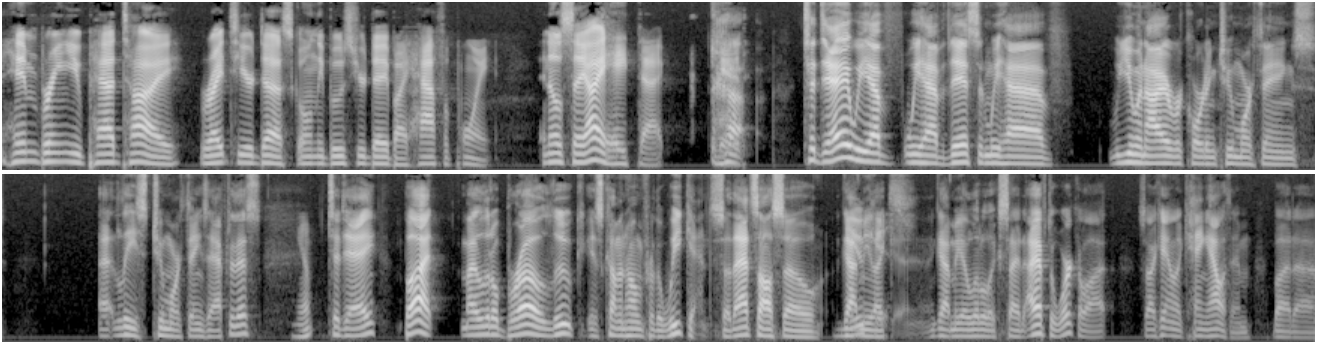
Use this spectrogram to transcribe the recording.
him bringing you pad thai right to your desk only boosts your day by half a point, and he'll say, "I hate that kid." Today we have we have this and we have you and I are recording two more things at least two more things after this Yep. today. But my little bro Luke is coming home for the weekend. So that's also got me like got me a little excited. I have to work a lot, so I can't like hang out with him, but uh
